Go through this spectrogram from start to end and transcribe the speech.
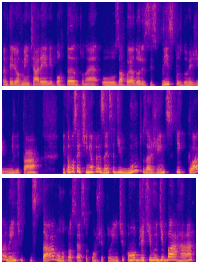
anteriormente Arena, e, portanto, né, os apoiadores explícitos do regime militar, então você tinha a presença de muitos agentes que claramente estavam no processo constituinte com o objetivo de barrar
